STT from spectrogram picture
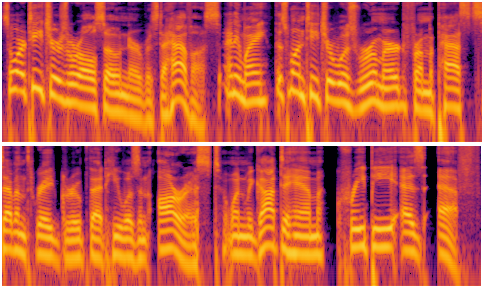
so our teachers were also nervous to have us. Anyway, this one teacher was rumored from a past 7th grade group that he was an arist. When we got to him, creepy as F.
